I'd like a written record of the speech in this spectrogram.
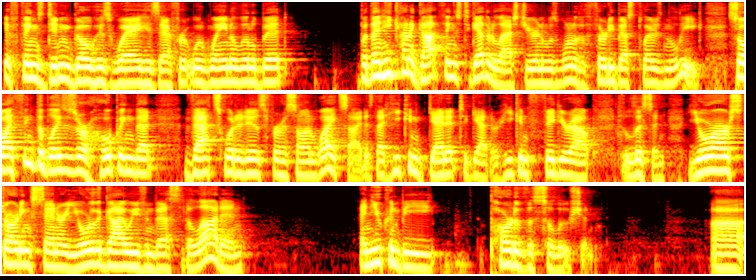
if things didn't go his way, his effort would wane a little bit. But then he kind of got things together last year and was one of the 30 best players in the league. So I think the Blazers are hoping that that's what it is for Hassan Whiteside, is that he can get it together. He can figure out, listen, you're our starting center, you're the guy we've invested a lot in, and you can be part of the solution. Uh,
